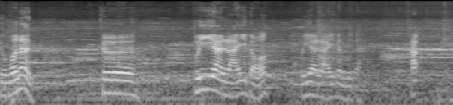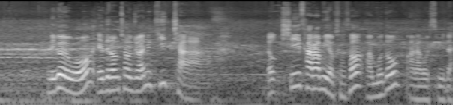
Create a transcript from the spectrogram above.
요거는 그 VR 라이더 VR 라이더입니다. 가, 그리고 요거 애들 엄청 좋아하는 기차. 역시 사람이 없어서 아무도 안 하고 있습니다.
